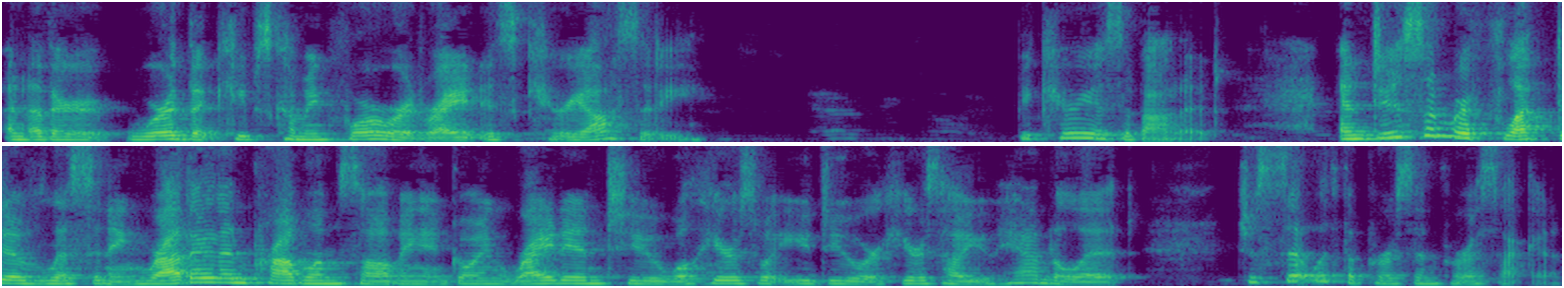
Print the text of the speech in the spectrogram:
Another word that keeps coming forward, right, is curiosity. Be curious about it and do some reflective listening rather than problem solving and going right into, well, here's what you do or here's how you handle it. Just sit with the person for a second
